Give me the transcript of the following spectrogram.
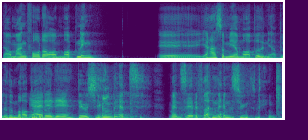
der er jo mange foredrag om mobning. Øh, jeg har så mere mobbet, end jeg er blevet mobbet. Ja, det er det. Det er jo sjældent, at man ser det fra den anden synsvinkel.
